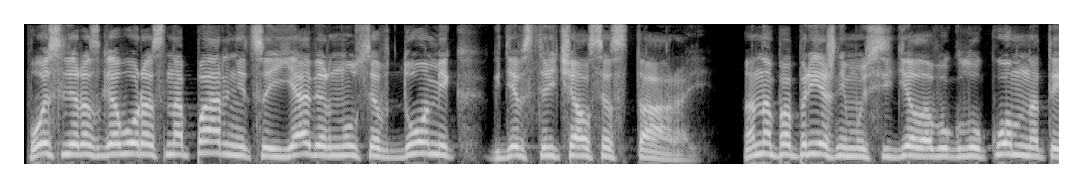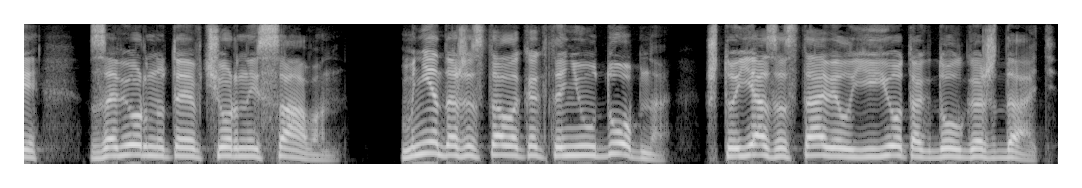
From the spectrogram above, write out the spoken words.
После разговора с напарницей я вернулся в домик, где встречался старой. Она по-прежнему сидела в углу комнаты, завернутая в черный саван. Мне даже стало как-то неудобно, что я заставил ее так долго ждать.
